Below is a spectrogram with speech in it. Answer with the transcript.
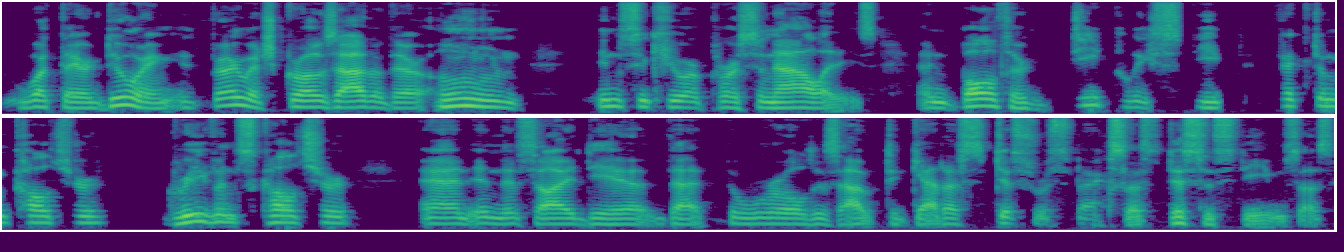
what they're doing it very much grows out of their own insecure personalities, and both are deeply steeped in victim culture, grievance culture, and in this idea that the world is out to get us, disrespects us, disesteems us.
